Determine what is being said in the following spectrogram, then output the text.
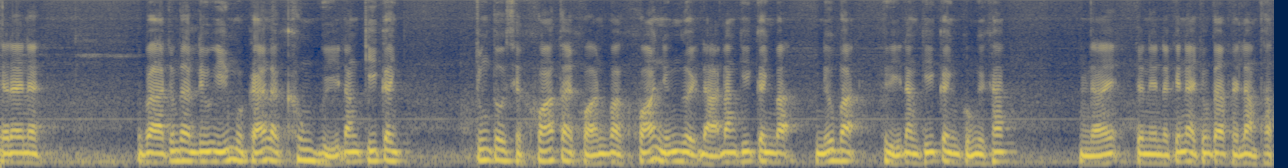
Ở đây này. Và chúng ta lưu ý một cái là không hủy đăng ký kênh. Chúng tôi sẽ khóa tài khoản và khóa những người đã đăng ký kênh bạn nếu bạn hủy đăng ký kênh của người khác. Đấy, cho nên là cái này chúng ta phải làm thật.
